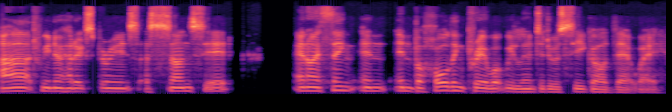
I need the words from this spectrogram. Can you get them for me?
art, we know how to experience a sunset. And I think in in beholding prayer, what we learn to do is see God that way.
